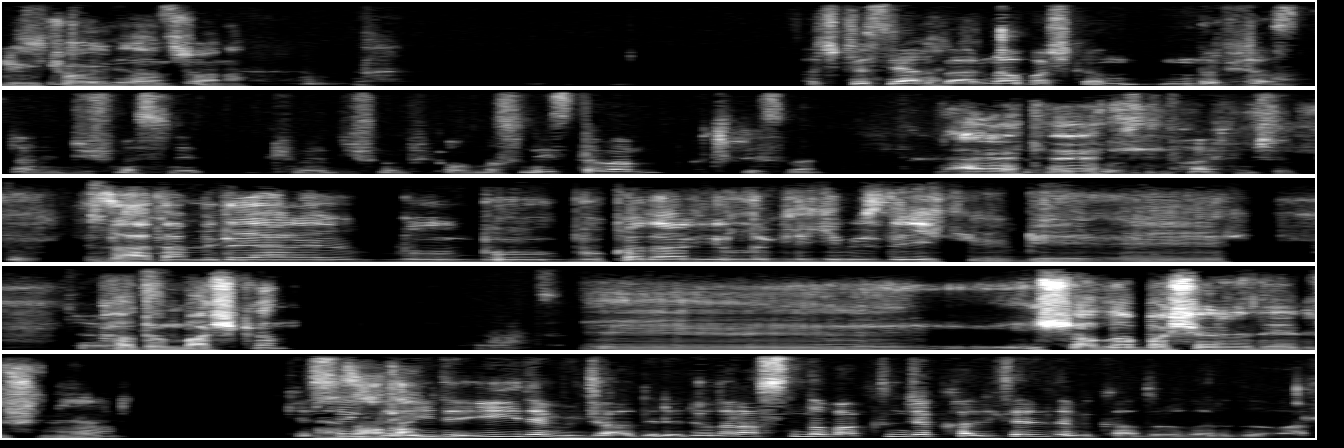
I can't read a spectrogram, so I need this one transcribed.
dünkü oyundan sonra. Açıkçası yani Berna Başkan'ın da biraz hani düşmesini, küme düşmemiş olmasını istemem açıkçası ben. Evet, evet. Zaten bir de yani bu bu bu kadar yıllık ligimizde ilk bir e, evet. kadın başkan. Evet. E, inşallah başarır diye düşünüyorum. Kesinlikle yani zaten... iyi de iyi de mücadele ediyorlar. Aslında bakınca kaliteli de bir kadroları da var.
